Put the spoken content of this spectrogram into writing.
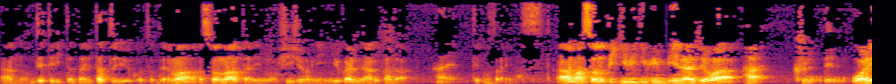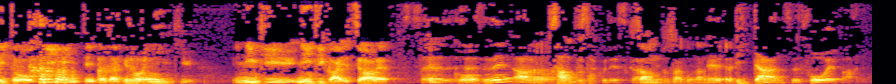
あの、出ていただいたということで、まあ、そのあたりも非常にゆかりのある方はい。でございます。あまあ、そのビキビキビンビンラジオは、はい。来るって。割と聞いていただけると、人気。人気、人気回ですよ、あれ。そう結構で、すね。あの、うん三部作ですから、三部作なんでえーリターンズ・フォーエバー。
